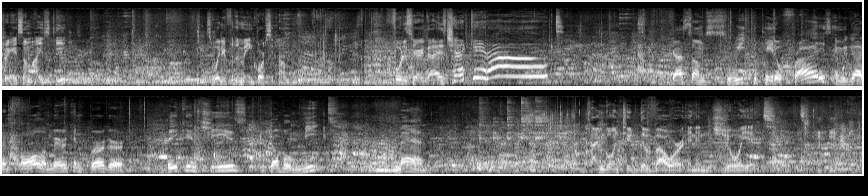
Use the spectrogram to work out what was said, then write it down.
Drinking some iced tea. Just waiting for the main course to come. Food is here, guys. Check it out. Got some sweet potato fries and we got an all-American burger. Bacon, cheese, double meat. Man. I'm going to devour and enjoy it.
